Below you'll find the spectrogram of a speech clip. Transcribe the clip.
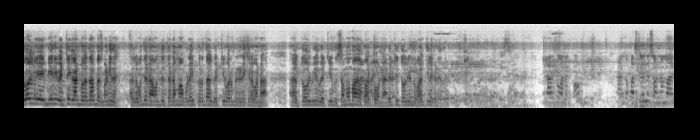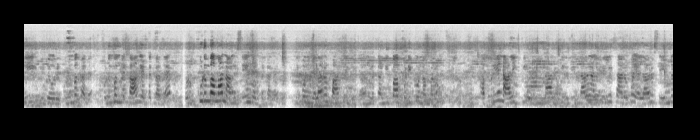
தோல்வியை மீறி வெற்றி காண்பது தான் மனிதன். அதில் வந்து நான் வந்து திடமாக உழைப்பு இருந்தால் வெற்றி வரும்னு நினைக்கிற வேணாம் அஹ் தோல்வியும் வெற்றியும் சமமாக பார்ப்போம் நான். வெற்றி தோல்வி இந்த வாழ்க்கையில கிடையாது. எல்லாருக்கும் வணக்கம். நாங்கள் ஃபஸ்ட்லேருந்து சொன்ன மாதிரி இது ஒரு குடும்ப கதை. குடும்பங்களுக்காக எடுத்த கதை. ஒரு குடும்பமாக நாங்கள் சேர்ந்து எடுத்த கதை. இப்போ நீங்கள் எல்லாரும் பார்த்துருக்கீங்க உங்களுக்கு கண்டிப்பாக பிடிக்கும் நம்புகிறோம் அப்படியே நாளைக்கு நாளைக்கு நாளை நாளைக்கு ரிலீஸ் ஆகிறப்போ எல்லாரும் சேர்ந்து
